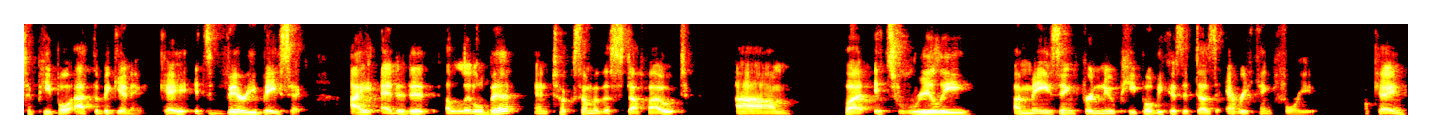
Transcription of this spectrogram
to people at the beginning, okay? It's very basic. I edited a little bit and took some of the stuff out. Um, but it's really amazing for new people because it does everything for you. Okay.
